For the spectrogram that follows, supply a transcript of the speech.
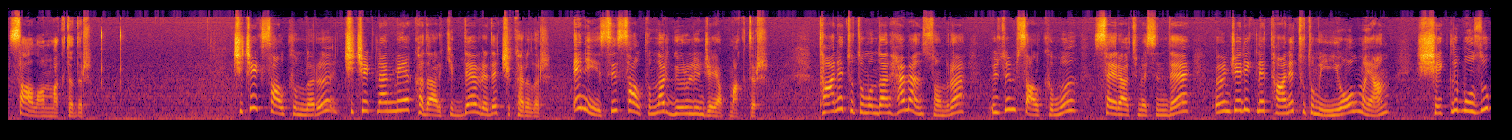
sağlanmaktadır. Çiçek salkımları çiçeklenmeye kadarki devrede çıkarılır. En iyisi salkımlar görülünce yapmaktır. Tane tutumundan hemen sonra üzüm salkımı seyreltmesinde öncelikle tane tutumu iyi olmayan, şekli bozuk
